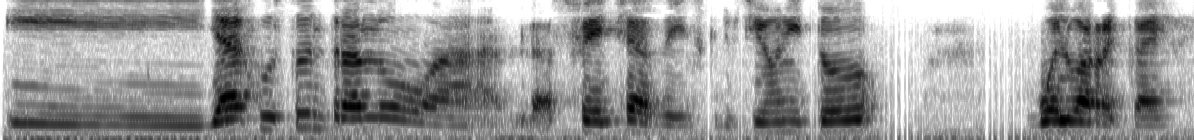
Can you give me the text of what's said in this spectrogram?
Y ya justo entrando a las fechas de inscripción y todo, vuelvo a recaer.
